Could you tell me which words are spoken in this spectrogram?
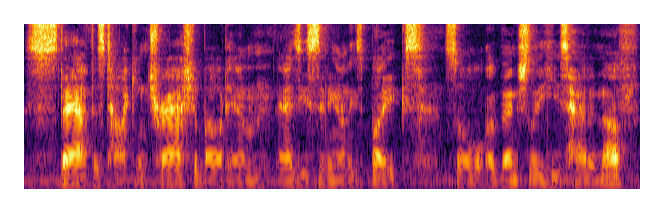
staff is talking trash about him as he's sitting on these bikes. So eventually he's had enough.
